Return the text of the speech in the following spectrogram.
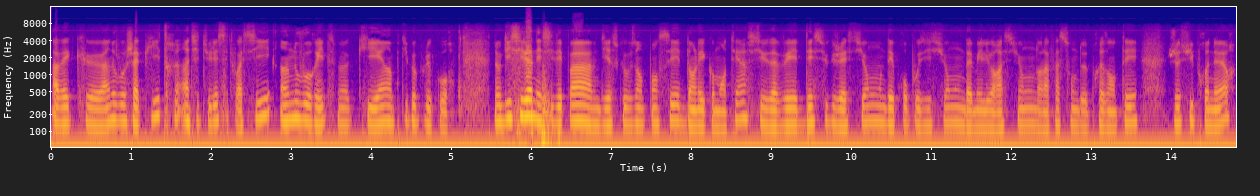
avec euh, un nouveau chapitre intitulé cette fois-ci un nouveau rythme qui est un petit peu plus court. Donc d'ici là n'hésitez pas à me dire ce que vous en pensez dans les commentaires si vous avez des suggestions, des propositions d'amélioration dans la façon de présenter, je suis preneur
